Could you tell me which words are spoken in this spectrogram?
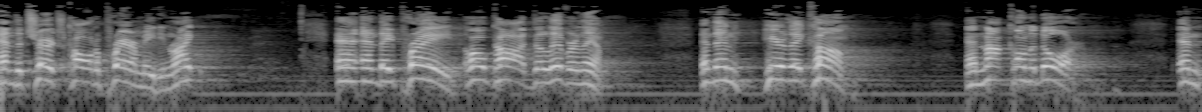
and the church called a prayer meeting, right? And, and they prayed, Oh God, deliver them. And then here they come and knock on the door. And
